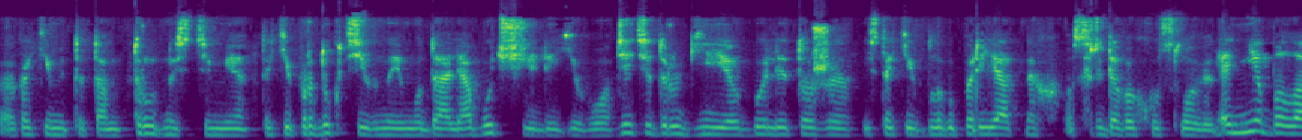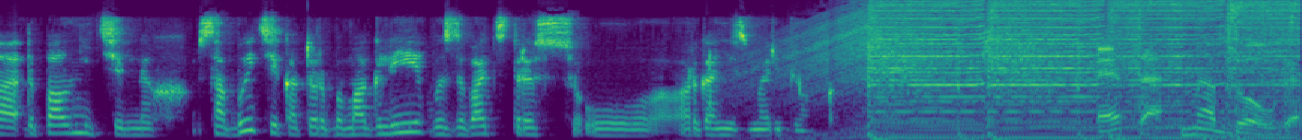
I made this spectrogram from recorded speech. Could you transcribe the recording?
э, какими-то там трудностями, такие продуктивные ему дали, обучили его. Дети другие были тоже из таких благоприятных средовых условий. Не было дополнительных событий, которые бы могли вызывать стресс у организма ребенка. Это надолго.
